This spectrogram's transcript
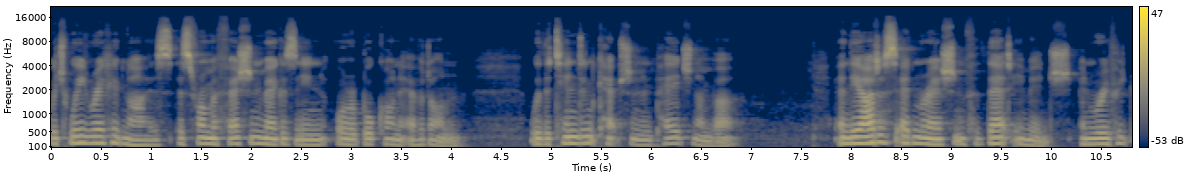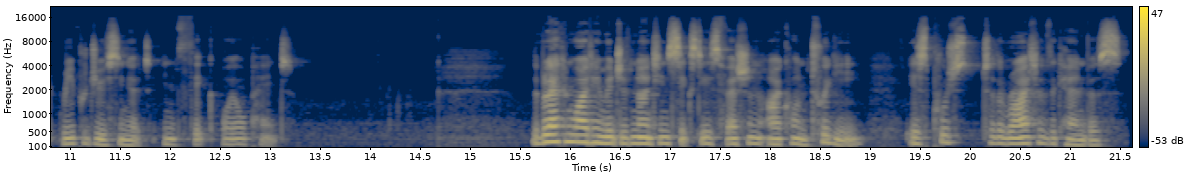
which we recognise as from a fashion magazine or a book on Avedon, with attendant caption and page number, and the artist's admiration for that image and reproducing it in thick oil paint. The black and white image of 1960s fashion icon Twiggy is pushed to the right of the canvas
